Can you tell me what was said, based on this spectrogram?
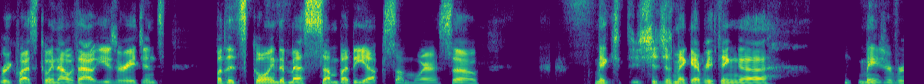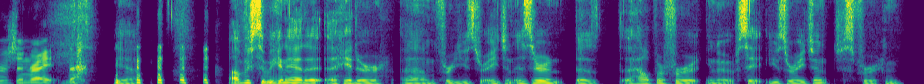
requests going out without user agents but it's going to mess somebody up somewhere so make you should just make everything uh major version right yeah. Obviously, we can add a, a header um, for user agent. Is there an, a, a helper for you know set user agent just for can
